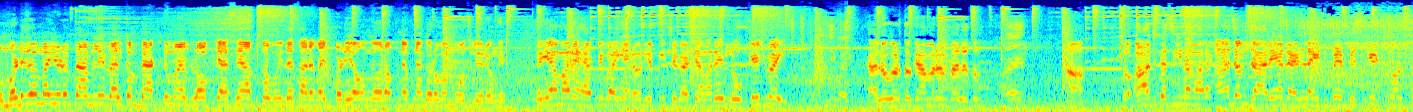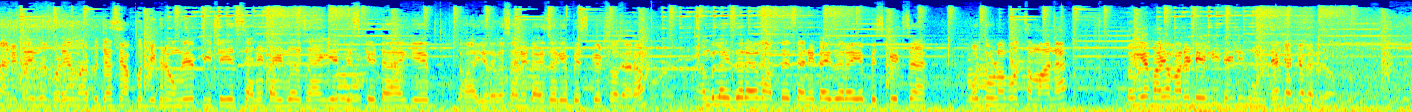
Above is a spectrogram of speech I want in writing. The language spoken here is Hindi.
तो what is my YouTube family welcome back to my blog कैसे हैं आप सब? उम्मीद है सारे भाई बढ़िया होंगे और अपने अपने घरों में मौज ले रहे होंगे। तो ये हमारे हैप्पी भाई हैं और ये पीछे बैठे हमारे लोकेश भाई। हेलो कर दो कैमरे में पहले तो हाँ। तो आज का सीन हमारा आज हम जा रहे हैं रेड लाइट पे। बिस्किट्स और सैनिटाइजर पड़े हमारे पे जैसे आपको दिख रहे होंगे। पीछे ये सैनिटाइजर्स हैं ये बिस्किट है ये हाँ ये देखो सैनिटाइजर ये बिस्किट्स वगैरह। एम्बुलाइजर है वहाँ पे सैनिटाइजर है ये बिस्किट्स हैं और थोड़ा बहुत सामान है। तो ये भाई हमारे डेली डेली घूमते हैं। क्या क्या कर रहे हो?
